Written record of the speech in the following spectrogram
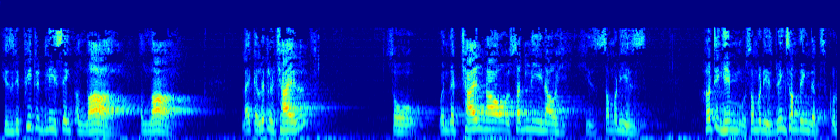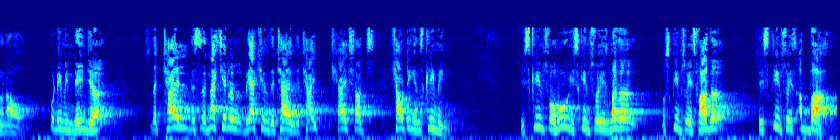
he's repeatedly saying Allah, Allah, like a little child. So when the child now suddenly now he, he's somebody is hurting him, somebody is doing something that's going to now put him in danger. So the child, this is a natural reaction of the child. The child, child starts shouting and screaming. He screams for who? He screams for his mother, or screams for his father, so he screams for his Abba.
